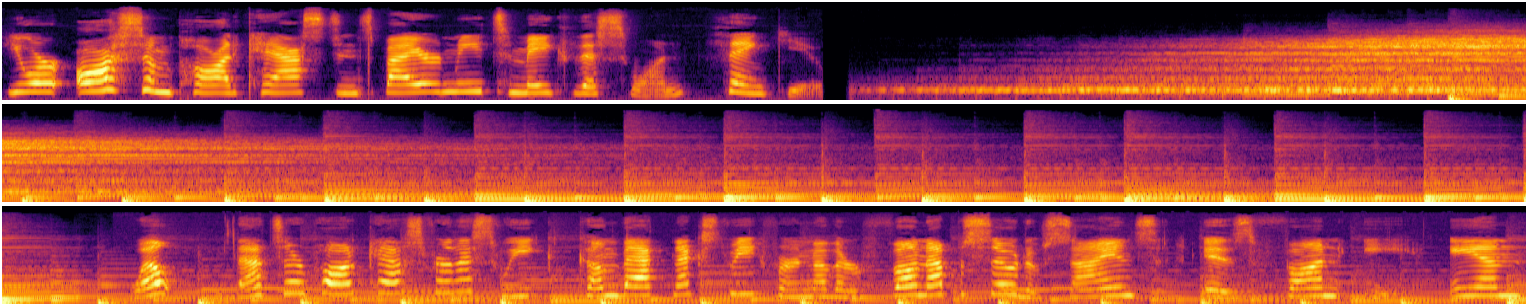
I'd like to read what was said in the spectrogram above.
Your awesome podcast inspired me to make this one. Thank you. Well, that's our podcast for this week. Come back next week for another fun episode of Science is Fun E. And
